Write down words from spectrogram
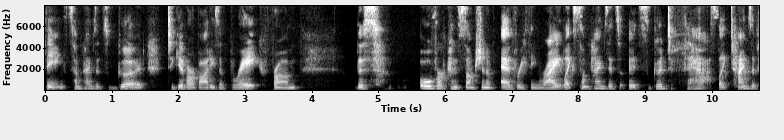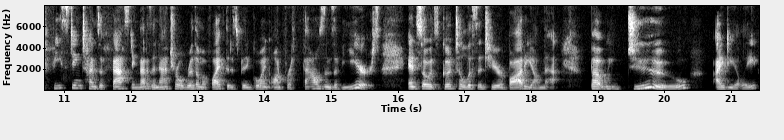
thing. Sometimes it's good to give our bodies a break from this overconsumption of everything, right? Like sometimes it's it's good to fast. Like times of feasting, times of fasting. That is a natural rhythm of life that has been going on for thousands of years. And so it's good to listen to your body on that. But we do ideally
